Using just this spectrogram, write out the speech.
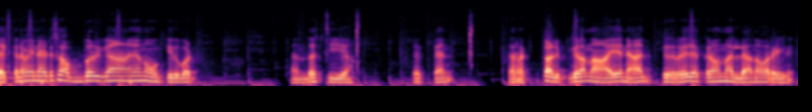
ചെക്കനെ മെയിനായിട്ട് സബ് കളിക്കാനാണ് ഞാൻ നോക്കിയത് ബട്ട് എന്താ ചെയ്യാ? ചെക്കൻ ഇറക്കി കളിപ്പിക്കണ നായ ഞാൻ ചെറിയ ചെക്കനൊന്നല്ല എന്ന് പറയുന്നത്.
